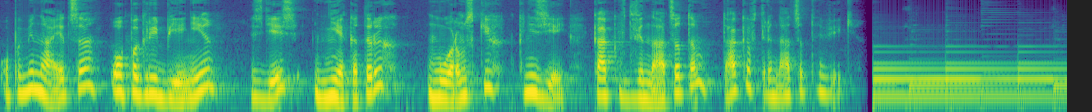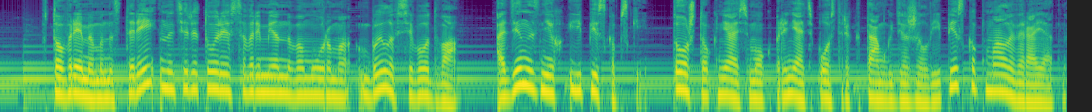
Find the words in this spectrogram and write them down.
упоминается о погребении здесь некоторых муромских князей, как в XII, так и в XIII веке. В то время монастырей на территории современного Мурома было всего два. Один из них – епископский. То, что князь мог принять постриг там, где жил епископ, маловероятно.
